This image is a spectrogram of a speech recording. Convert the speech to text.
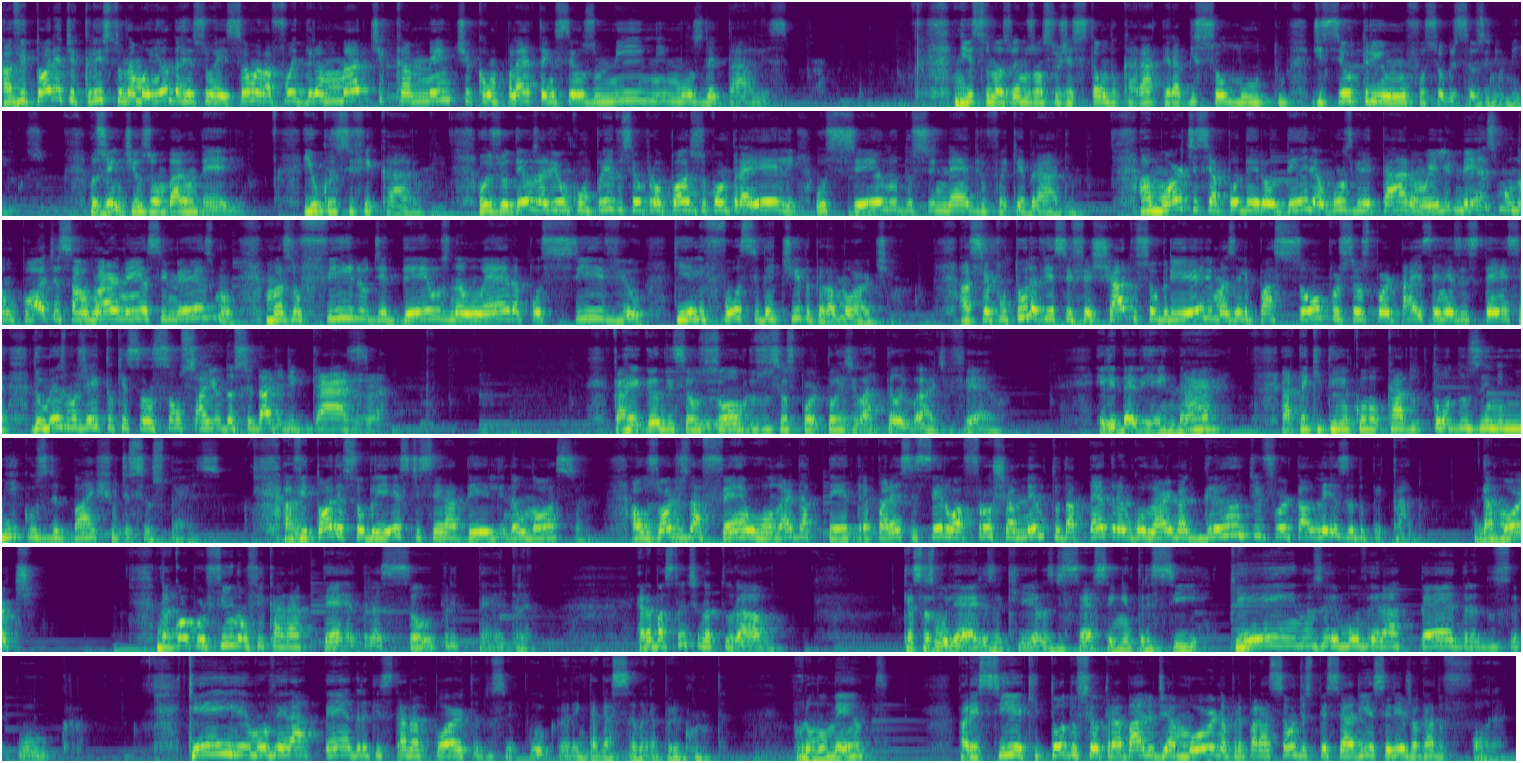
A vitória de Cristo na manhã da ressurreição, ela foi dramaticamente completa em seus mínimos detalhes. Nisso nós vemos uma sugestão do caráter absoluto de seu triunfo sobre seus inimigos. Os gentios zombaram dele e o crucificaram. Os judeus haviam cumprido seu propósito contra ele, o selo do sinédrio foi quebrado. A morte se apoderou dele, alguns gritaram: Ele mesmo não pode salvar nem a si mesmo. Mas o Filho de Deus não era possível que ele fosse detido pela morte. A sepultura havia se fechado sobre ele, mas ele passou por seus portais sem resistência, do mesmo jeito que Sansão saiu da cidade de Gaza, carregando em seus ombros os seus portões de latão e barra de ferro. Ele deve reinar até que tenha colocado todos os inimigos debaixo de seus pés. A vitória sobre este será dele, não nossa. Aos olhos da fé, o rolar da pedra parece ser o afrouxamento da pedra angular na grande fortaleza do pecado, da morte, da qual por fim não ficará pedra sobre pedra. Era bastante natural que essas mulheres aqui elas dissessem entre si: Quem nos removerá a pedra do sepulcro? Quem removerá a pedra que está na porta do sepulcro? Era a indagação, era a pergunta. Por um momento, parecia que todo o seu trabalho de amor na preparação de especiarias seria jogado fora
